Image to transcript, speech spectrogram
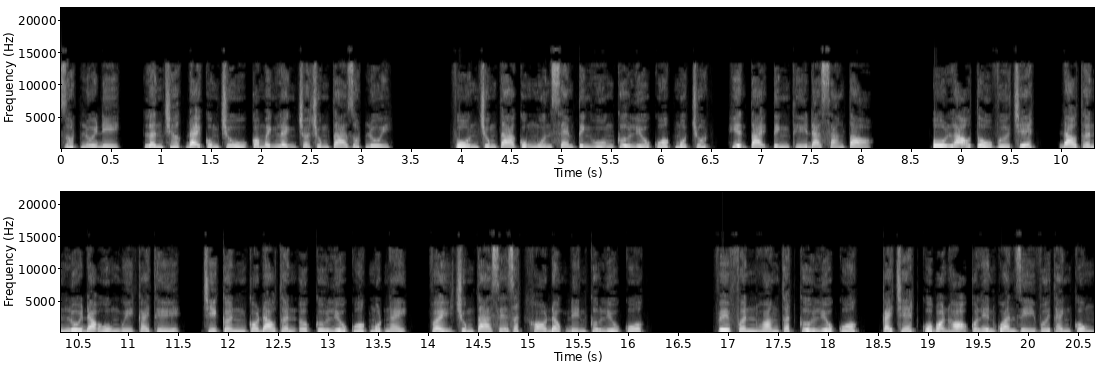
Rút lui đi, lần trước đại cung chủ có mệnh lệnh cho chúng ta rút lui. Vốn chúng ta cũng muốn xem tình huống cự liễu quốc một chút, hiện tại tình thế đã sáng tỏ. Ô lão tổ vừa chết, đao thần lôi đạo hung uy cái thế, chỉ cần có đao thần ở cự liễu quốc một ngày, vậy chúng ta sẽ rất khó động đến cự liễu quốc. Về phần hoàng thất cự liễu quốc, cái chết của bọn họ có liên quan gì với thánh cung?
